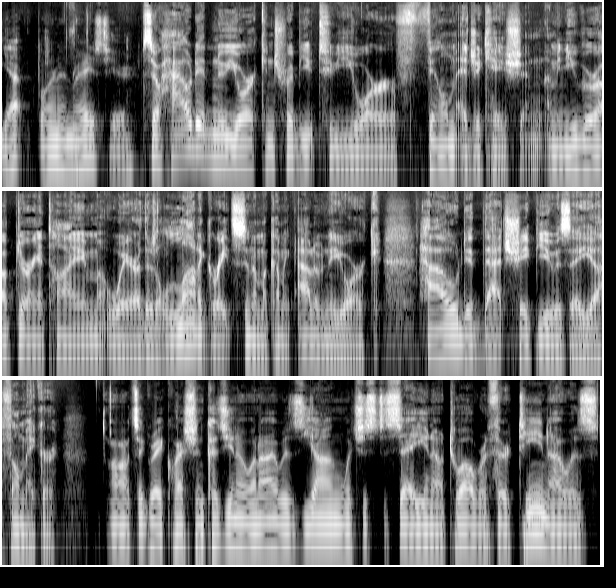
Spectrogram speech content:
Yep, born and raised here. So how did New York contribute to your film education? I mean, you grew up during a time where there's a lot of great cinema coming out of New York. How did that shape you as a uh, filmmaker? Oh, it's a great question because you know when I was young, which is to say, you know, twelve or thirteen, I was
